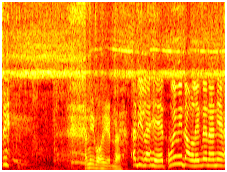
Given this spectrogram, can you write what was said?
สิอันนี้บอเห็ดนะอดีละเห็ดอุ้ยมีดอกเล็กด้วยนะเนี่ย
